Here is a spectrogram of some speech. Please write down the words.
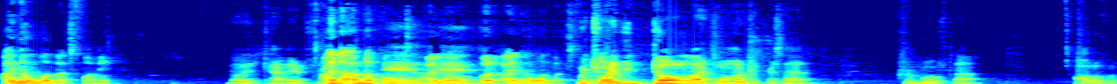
I know one that's funny. No, you can't influence. I know. I'm not going to. Yeah, I know, yeah. but I know one that's. Which one you don't like 100%? Remove that. All of them.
